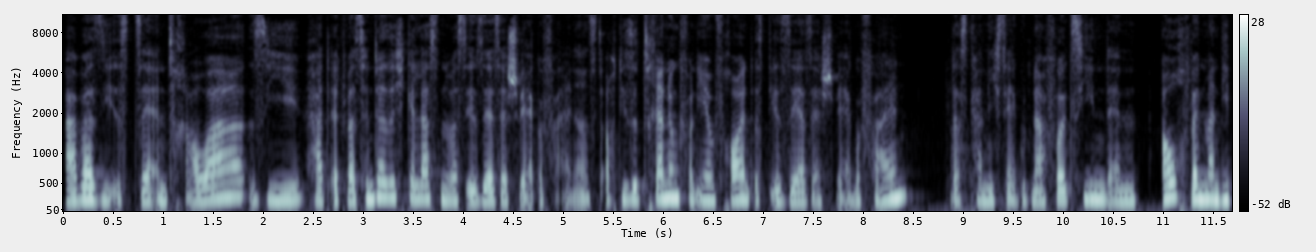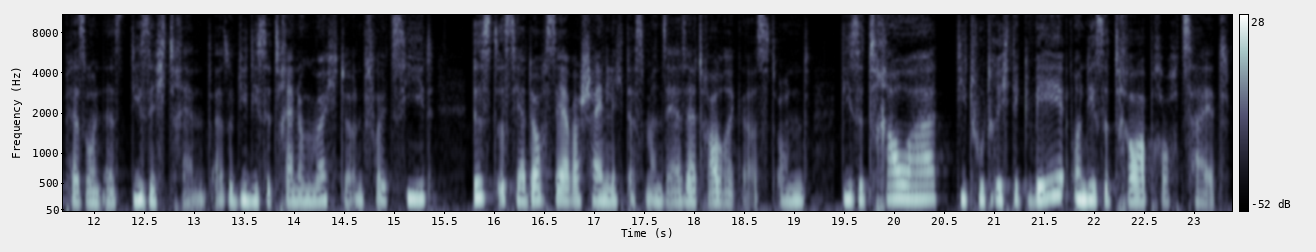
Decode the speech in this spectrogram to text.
aber sie ist sehr in Trauer. Sie hat etwas hinter sich gelassen, was ihr sehr, sehr schwer gefallen ist. Auch diese Trennung von ihrem Freund ist ihr sehr, sehr schwer gefallen. Das kann ich sehr gut nachvollziehen, denn auch wenn man die Person ist, die sich trennt, also die diese Trennung möchte und vollzieht, ist es ja doch sehr wahrscheinlich, dass man sehr, sehr traurig ist. Und diese Trauer, die tut richtig weh und diese Trauer braucht Zeit.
